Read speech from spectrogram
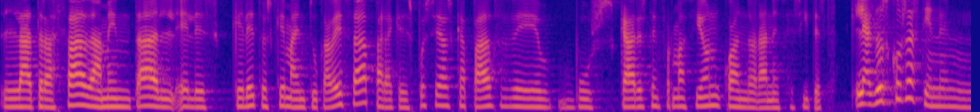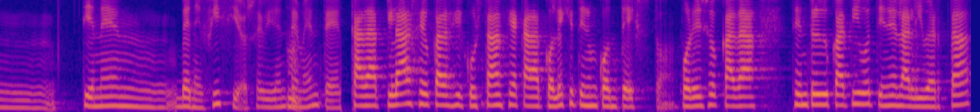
la trazada mental, el esqueleto, esquema en tu cabeza para que después seas capaz de buscar esta información cuando la necesites. Las dos cosas tienen, tienen beneficios, evidentemente. Cada clase o cada circunstancia, cada colegio tiene un contexto. Por eso cada centro educativo tiene la libertad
